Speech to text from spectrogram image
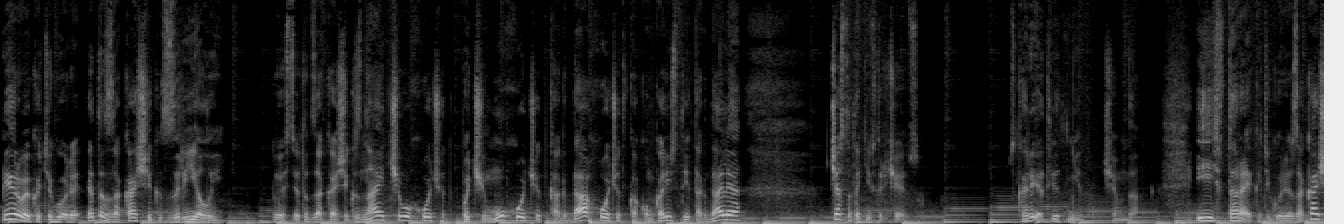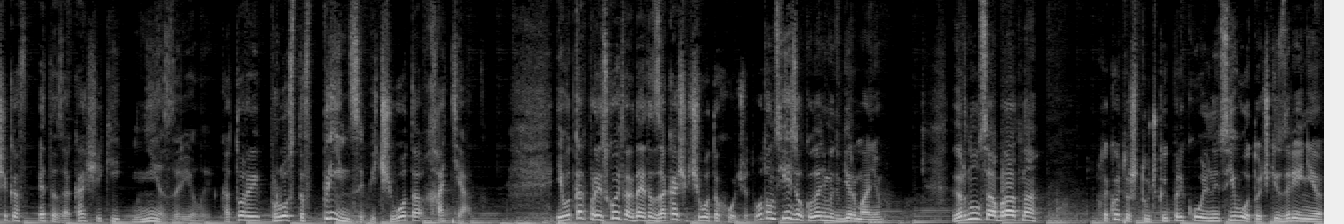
Первая категория – это заказчик зрелый. То есть этот заказчик знает, чего хочет, почему хочет, когда хочет, в каком количестве и так далее. Часто такие встречаются. Скорее ответ нет, чем да. И есть вторая категория заказчиков – это заказчики незрелые, которые просто в принципе чего-то хотят. И вот как происходит, когда этот заказчик чего-то хочет? Вот он съездил куда-нибудь в Германию, вернулся обратно, какой-то штучкой прикольной, с его точки зрения.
